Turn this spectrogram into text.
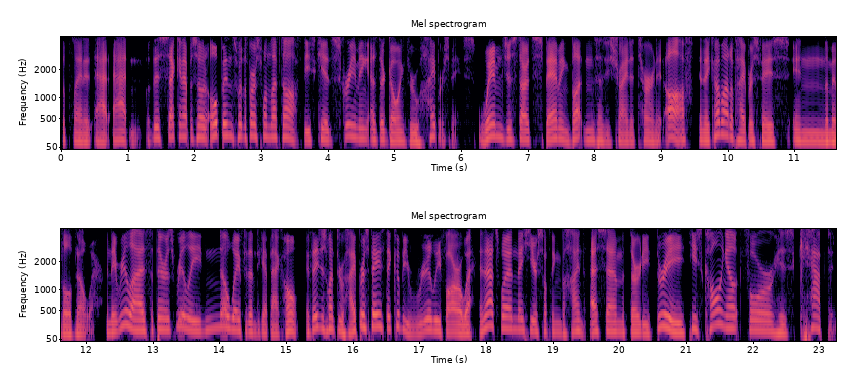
the planet at Attin. But this second episode opens where the first one left off, these kids screaming as they're going through hyperspace. Wim just starts spamming buttons as he's trying to turn it off, and they come out of hyperspace in the middle of nowhere. And they realize that there is really no way for them to get back home. If they just went through hyperspace, they could be really far away. And that's when they hear something behind them. SM-33, he's calling out for his captain,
